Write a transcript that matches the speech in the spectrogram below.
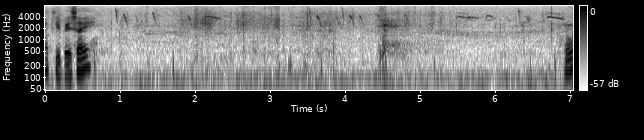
จักสิไปใส่โอ้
